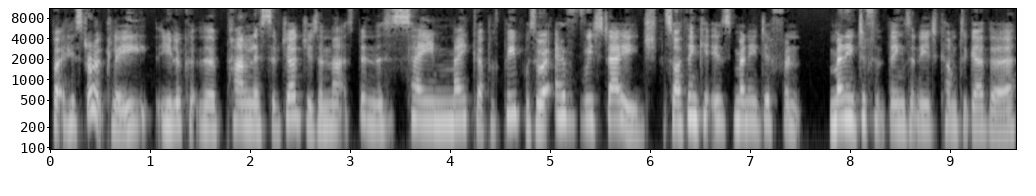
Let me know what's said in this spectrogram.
but historically, you look at the panelists of judges, and that's been the same makeup of people. So at every stage. So I think it is many different many different things that need to come together.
